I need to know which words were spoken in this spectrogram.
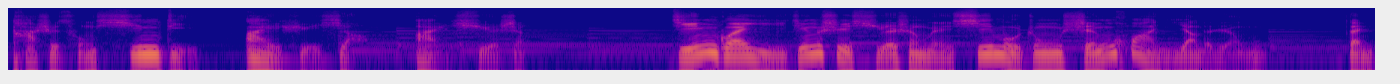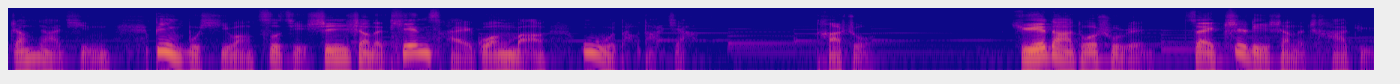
他是从心底爱学校、爱学生。尽管已经是学生们心目中神话一样的人物。但张亚勤并不希望自己身上的天才光芒误导大家。他说：“绝大多数人在智力上的差距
